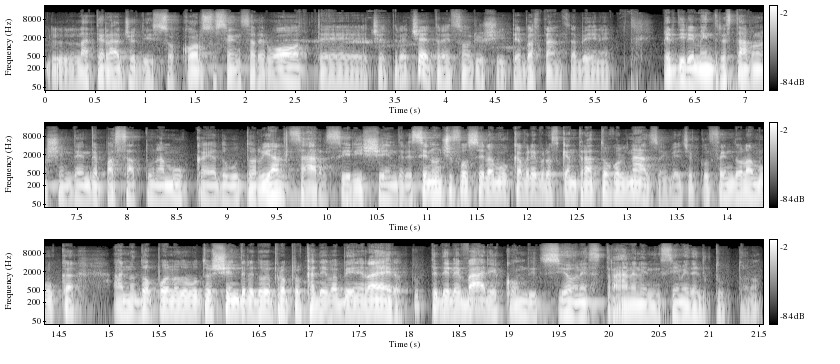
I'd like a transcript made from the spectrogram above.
l'atterraggio di soccorso senza le ruote, eccetera, eccetera, e sono riusciti abbastanza bene. Per dire, mentre stavano scendendo è passata una mucca e ha dovuto rialzarsi e riscendere. Se non ci fosse la mucca avrebbero scantrato col naso, invece essendo la mucca hanno, dopo hanno dovuto scendere dove proprio cadeva bene l'aereo. Tutte delle varie condizioni strane nell'insieme del tutto. No?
